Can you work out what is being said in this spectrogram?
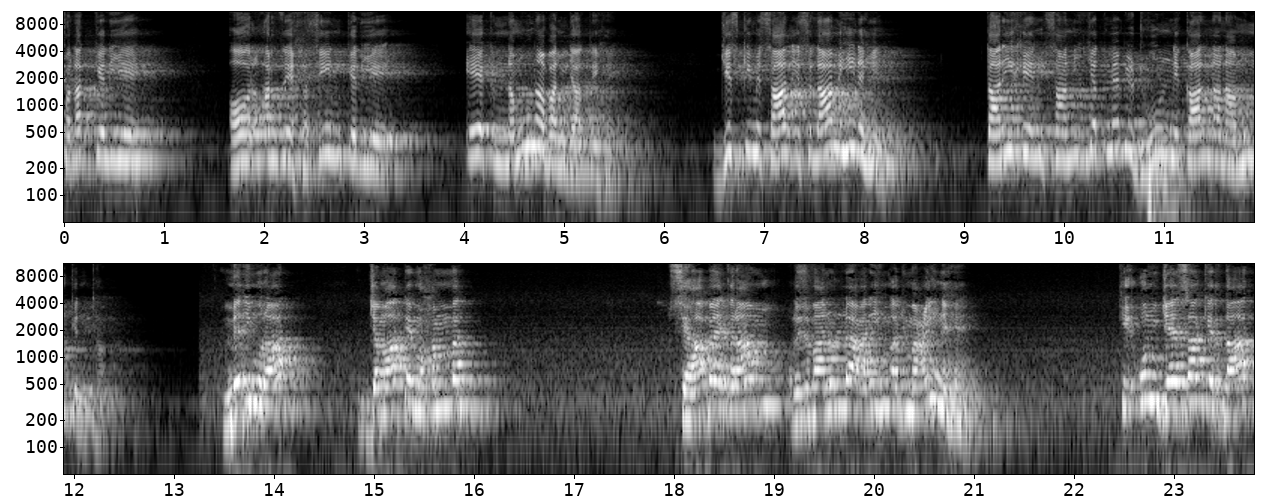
فلک کے لیے اور عرض حسین کے لیے ایک نمونہ بن جاتے ہیں، جس کی مثال اسلام ہی نہیں، تاریخ انسانیت میں بھی ڈھونڈ نکالنا ناممکن تھا۔ میری مراد جماعت محمد صحابہ اکرام رضوان اللہ علیہ اجمعین ہیں کہ ان جیسا کردار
